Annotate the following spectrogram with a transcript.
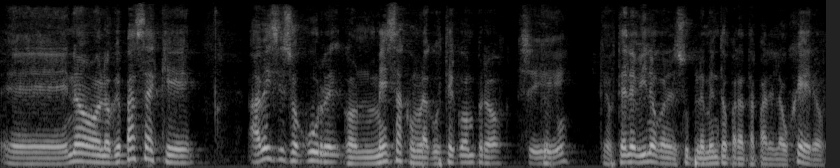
Eh, no, lo que pasa es que a veces ocurre con mesas como la que usted compró, Sí. que, que a usted le vino con el suplemento para tapar el agujero.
